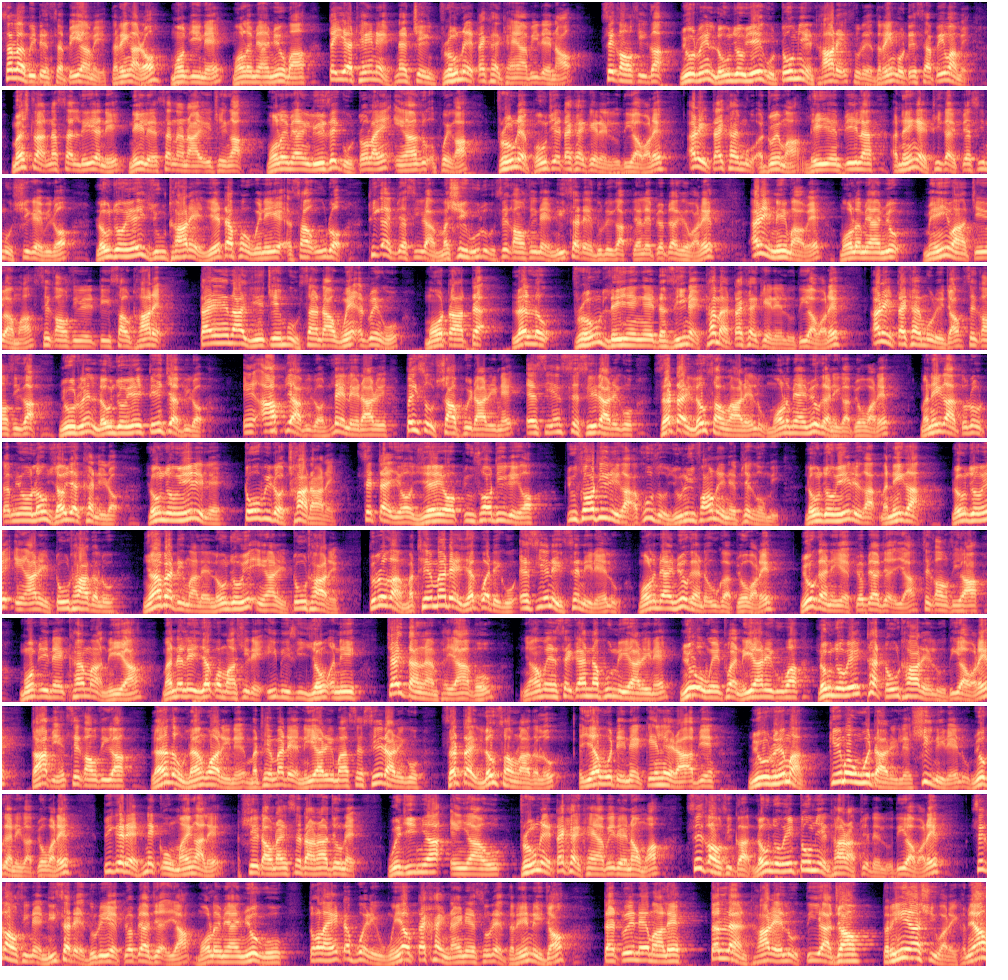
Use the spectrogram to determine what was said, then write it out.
ဆက်လက်ပြီးတင်ဆက်ပေးရမယ်သတင်းကတော့မွန်ပြည်နယ်မော်လမြိုင်မြို့မှာတရက်ထဲနဲ့နှစ်ကြိမ် drone နဲ့တိုက်ခိုက်ခံရပြီးတဲ့နောက်စစ်ကောင်စီကမြို့တွင်းလုံခြုံရေးကိုတိုးမြင့်ထားတယ်ဆိုတဲ့သတင်းကိုတင်ဆက်ပေးပါမယ်မက်စလာ24ရက်နေ့နေ့လယ်12နာရီအချိန်ကမော်လမြိုင်လေးစိတ်ကိုတော်လိုင်းအင်အားစုအဖွဲ့က drone နဲ့ဘုံကျဲတိုက်ခိုက်ခဲ့တယ်လို့သိရပါတယ်အဲ့ဒီတိုက်ခိုက်မှုအတွင်းမှာလေရင်ပြေးလန်းအနှဲငယ်ထိခိုက်ပျက်စီးမှုရှိခဲ့ပြီးတော့လုံခြုံရေးယူထားတဲ့ရဲတပ်ဖွဲ့ဝင်တွေရဲ့အဆောက်အဦတော့ထိခိုက်ပျက်စီးတာမရှိဘူးလို့စစ်ကောင်စီနဲ့နှီးစပ်တဲ့သူတွေကပြန်လည်ပြောပြခဲ့ပါတယ်အဲ့ဒီနေ့မှာပဲမော်လမြိုင်မြို့မင်းရွာကျေးရွာမှာစစ်ကောင်စီတွေတိစောက်ထားတဲ့တိုင်းရင်းသားရေချေးမှုစန်တာဝင်းအတွင်းကိုမော်တာတက်လက်လုံ drone လေရင်ငယ်တစ်စီးနဲ့ထပ်မံတိုက်ခိုက်ခဲ့တယ်လို့သိရပါတယ်အဲ့ဒီတိုက်ခိုက်မှုတွေကြောင့်စစ်ကောင်စီကမြို့တွင်းလုံခြုံရေးတင်းကျပ်ပြီးတော့ အင်အားပြပြီးတော့လှည့်လေတာတွေပိတ်ဆို့ရှာဖွေတာတွေနဲ့ ASEAN စစ်ဆေးတာတွေကိုဇက်တိုက်လှုပ်ဆောင်လာတယ်လို့မော်လမြိုင်မြို့ကန်တွေကပြောပါတယ်မနေ့ကသူတို့တစ်မျိုးလုံးရောက်ရက်ခတ်နေတော့လုံခြုံရေးတွေလည်းတိုးပြီးတော့ချထားတယ်စစ်တပ်ရောရဲရောပြူစောတိတွေရောပြူစောတိတွေကအခုဆိုယူနီဖောင်းတွေနဲ့ဖြစ်ကုန်ပြီလုံခြုံရေးတွေကမနေ့ကလုံခြုံရေးအင်အားတွေတိုးထားတယ်လို့ညဘက်တွေမှာလည်းလုံခြုံရေးအင်အားတွေတိုးထားတယ် သူတို့ကမထင်မှတ်တဲ့ရက်ွက်တွေကို ASEAN တွေစစ်နေတယ်လို့မော်လမြိုင်မြို့ကန်တအုပ်ကပြောပါတယ်မြို့ကန်တွေရဲ့ပြောပြချက်အရစစ်ကောင်စီဟာမွန်ပြည်နယ်ခမ်းမနေရမန္တလေးရက်ွက်မှာရှိတဲ့ EBC ရုံးအနီးကြိုက်တန်လန်ဖျားကိုညောင်ပင်စိတ်ကမ်းနှစ်ဖူးနေရာတွေနဲ့မြို့အဝင်ထွက်နေရာတွေကိုပါလုံခြုံရေးထပ်တိုးထားတယ်လို့သိရပါတယ်။ဒါအပြင်စစ်ကောင်စီကလမ်းစုံလမ်းကွာတွေနဲ့မထင်မှတ်တဲ့နေရာတွေမှာစစ်ဆေးတာတွေကိုဇက်တိုက်လှုပ်ဆောင်လာသလိုအရက်ဝတ်တွေနဲ့ကင်းလှည့်တာအပြင်မြို့ရင်းမှာကင်းမုံဝတ်တာတွေလည်းရှိနေတယ်လို့မြို့ကန်တွေကပြောပါတယ်။ပြီးခဲ့တဲ့နှစ်ကုန်ပိုင်းကလည်းအရှေ့တောင်တိုင်းစစ်တာနာချုပ်နဲ့ ဝင်ကြီးများအင်ယာကို drone နဲ့တိုက်ခိုက်ခံရပြီးတဲ့နောက်မှာစစ်ကောင်စီကလုံခြုံရေးတိုးမြင့်ထားတာဖြစ်တယ်လို့သိရပါတယ်။စစ်ကောင်စီနဲ့နှီးစပ်တဲ့သူတွေရဲ့ပြောပြချက်အရမော်လမြိုင်မြို့ကိုတော်လိုင်းတပ်ဖွဲ့တွေဝင်ရောက်တိုက်ခိုက်နိုင်တယ်ဆိုတဲ့သတင်းတွေကြောင့်တပ်တွင်းထဲမှာလည်းတက်လန့်ထားတယ်လို့သိရကြောင်းသတင်းရရှိပါတယ်ခင်ဗျာ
